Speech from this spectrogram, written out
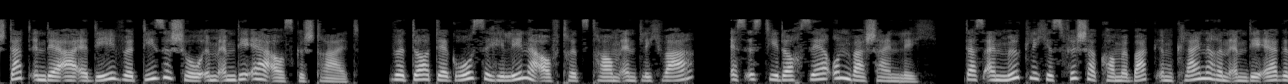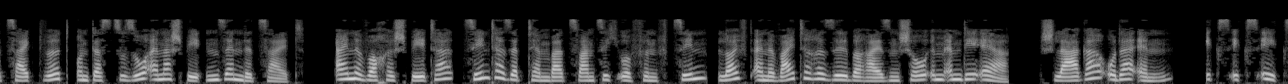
Statt in der ARD wird diese Show im MDR ausgestrahlt. Wird dort der große Helene-Auftrittstraum endlich wahr? Es ist jedoch sehr unwahrscheinlich, dass ein mögliches Fischer-Comeback im kleineren MDR gezeigt wird, und das zu so einer späten Sendezeit. Eine Woche später, 10. September 20.15 Uhr, läuft eine weitere Silbereisen-Show im MDR. Schlager oder N? XXX.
